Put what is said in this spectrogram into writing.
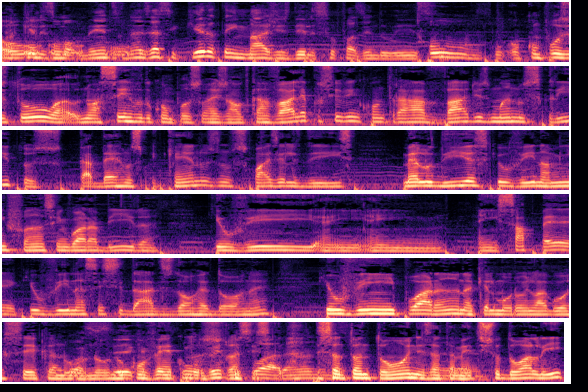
é. aqueles o, momentos. O, né? Zé Siqueira tem imagens dele fazendo isso. O, o, compositor, no acervo do compositor Reginaldo Carvalho, é possível encontrar vários manuscritos, cadernos pequenos, nos quais ele diz melodias que eu vi na minha infância em Guarabira, que eu vi em, em, em Sapé, que eu vi nessas cidades do ao redor, né? Que eu vi em Ipuarana, que ele morou em Lagoa Seca, Lagoa no, no, Seca, no, convento dos franciscanos de Santo Antônio, exatamente, é. estudou ali.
